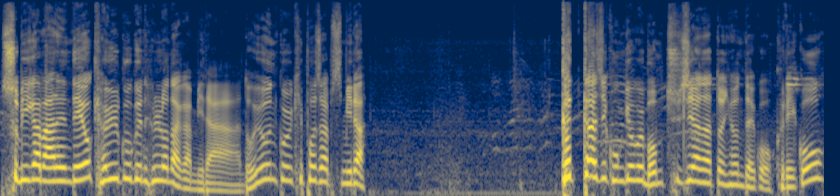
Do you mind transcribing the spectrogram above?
수비가 많은데요. 결국은 흘러나갑니다. 노요은 골키퍼 잡습니다. 끝까지 공격을 멈추지 않았던 현대고 그리고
